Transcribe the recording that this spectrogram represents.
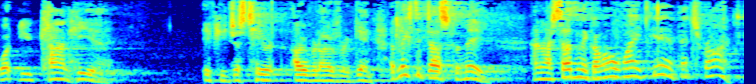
what you can't hear if you just hear it over and over again. At least it does for me. And I suddenly go, oh wait, yeah, that's right.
